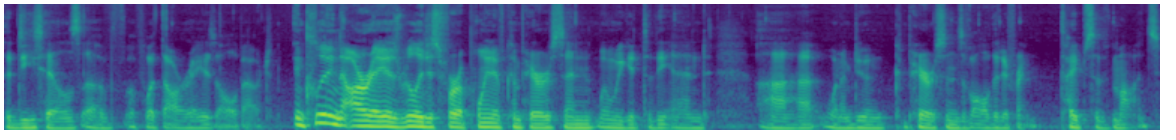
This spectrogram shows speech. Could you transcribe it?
the details of, of what the RA is all about. Including the RA is really just for a point of comparison when we get to the end, uh, when I'm doing comparisons of all the different types of mods.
